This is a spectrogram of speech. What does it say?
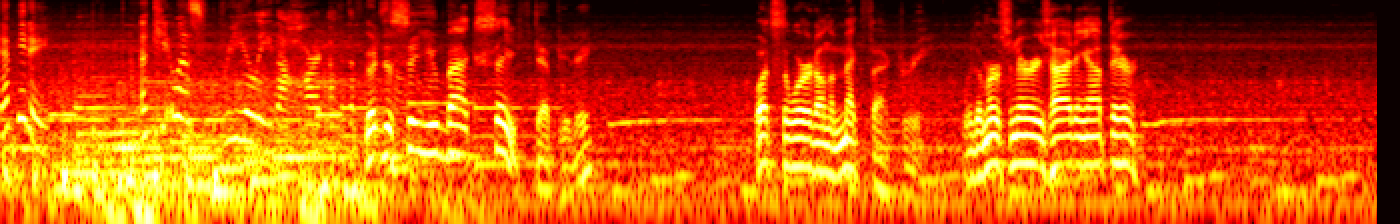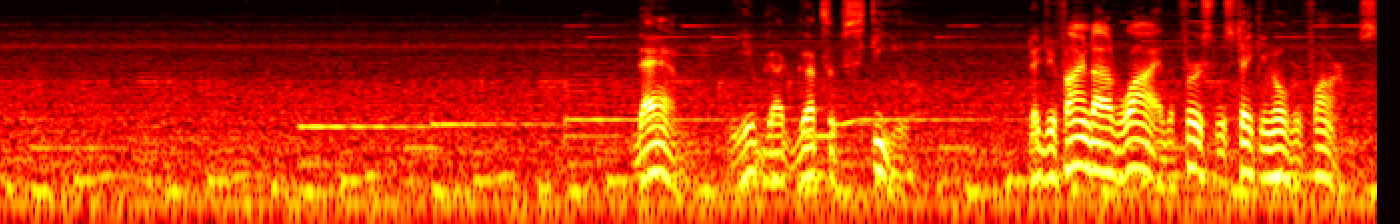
Deputy. Akila's really the heart of the... Good to see you back safe, Deputy. What's the word on the mech factory? Were the mercenaries hiding out there? Damn, you've got guts of steel. Did you find out why the first was taking over farms?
